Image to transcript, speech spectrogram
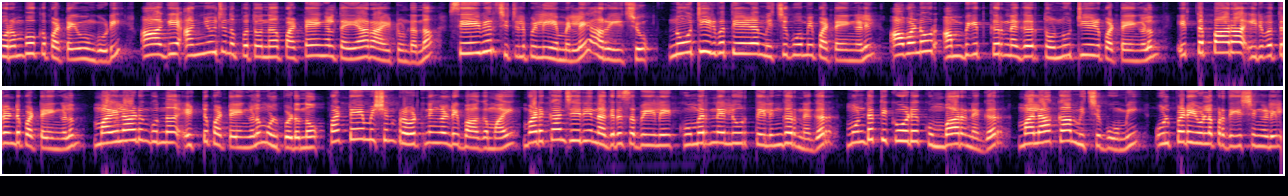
പുറമ്പോക്ക് പട്ടയവും കൂടി ആകെ അഞ്ഞൂറ്റി മുപ്പത്തൊന്ന് പട്ടയങ്ങൾ തയ്യാറായിട്ടുണ്ടെന്ന് Xavier Chittilappally M L A അറിയിച്ചു. നൂറ്റി ഇരുപത്തിയേഴ് മിച്ചഭൂമി പട്ടയങ്ങളിൽ അവണൂർ അംബേദ്കർ നഗർ തൊണ്ണൂറ്റിയേഴ് പട്ടയങ്ങളും ഇത്തപ്പാറ ഇരുപത്തിരണ്ട് പട്ടയങ്ങളും മയിലാടുംകുന്ന് എട്ട് പട്ടയങ്ങളും ഉൾപ്പെടുന്നു. പട്ടയ മിഷൻ പ്രവർത്തനങ്ങളുടെ ഭാഗമായി വടക്കാഞ്ചേരി നഗരസഭയിലെ കുമരനെല്ലൂർ തെലുങ്കർ നഗർ മുണ്ടത്തിക്കോട് കുമ്പാരനഗർ മലാക്ക മിച്ചഭൂമി ഉൾപ്പെടെയുള്ള പ്രദേശങ്ങളിൽ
